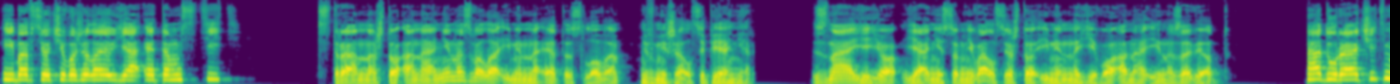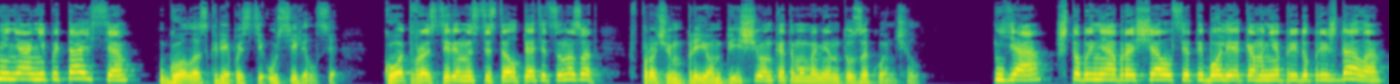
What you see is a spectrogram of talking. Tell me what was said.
ибо все, чего желаю я, это мстить». «Странно, что она не назвала именно это слово», — вмешался пионер. Зная ее, я не сомневался, что именно его она и назовет. «А дурачить меня не пытайся!» Голос крепости усилился. Кот в растерянности стал пятиться назад. Впрочем, прием пищи он к этому моменту закончил. «Я, чтобы не обращался ты более ко мне, предупреждала».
